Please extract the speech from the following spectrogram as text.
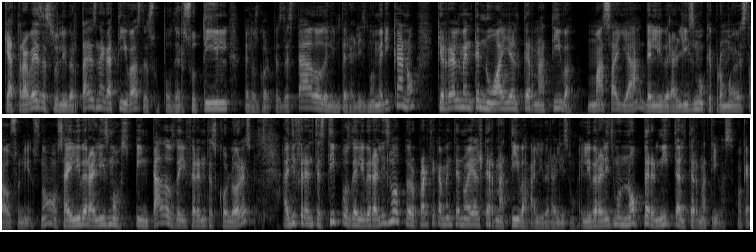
que a través de sus libertades negativas, de su poder sutil, de los golpes de Estado, del imperialismo americano, que realmente no hay alternativa más allá del liberalismo que promueve Estados Unidos. ¿no? O sea, hay liberalismos pintados de diferentes colores, hay diferentes tipos de liberalismo, pero prácticamente no hay alternativa al liberalismo. El liberalismo no permite alternativas. ¿okay?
